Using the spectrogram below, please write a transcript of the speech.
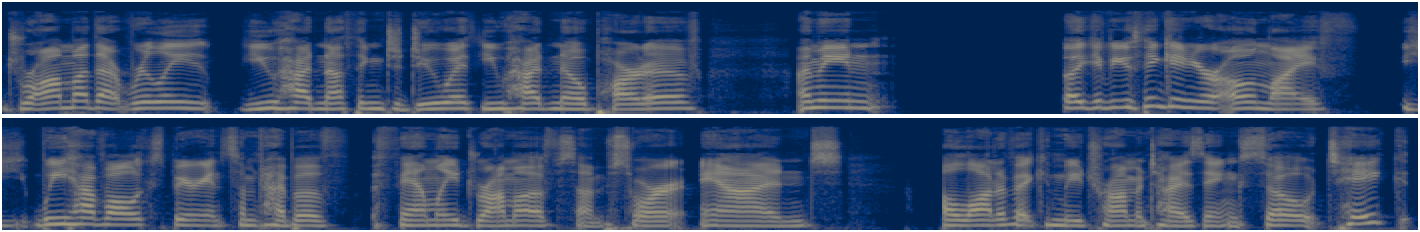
drama that really you had nothing to do with, you had no part of. I mean, like if you think in your own life, we have all experienced some type of family drama of some sort, and a lot of it can be traumatizing. So take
